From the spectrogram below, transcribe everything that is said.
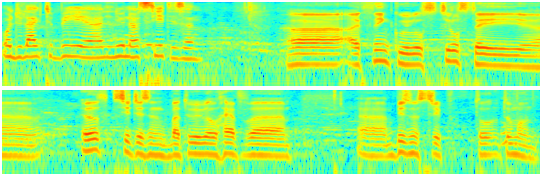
Would you like to be a lunar citizen? Uh, I think we will still stay uh, Earth citizen, but we will have uh, uh, business trip to, to Moon.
